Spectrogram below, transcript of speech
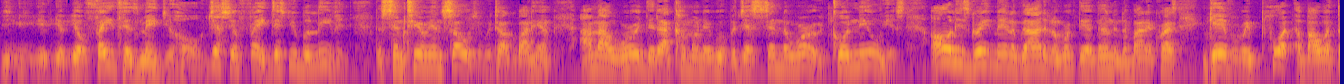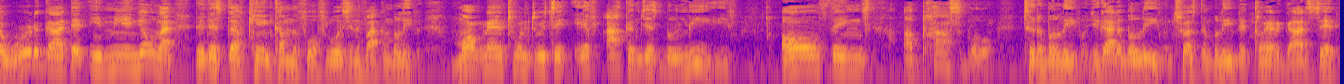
you, you, your faith has made you whole. Just your faith, just you believing. The centurion soldier, we talk about him. I'm not worried that I come on their roof, but just send the word. Cornelius, all these great men of God and the work they have done in the body of Christ gave a report about what the word of God that in me and your life that this stuff can come to full fruition if I can believe it. Mark 9 23 say, if I can just believe all things are possible to the believer. You got to believe and trust and believe, declare that God said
